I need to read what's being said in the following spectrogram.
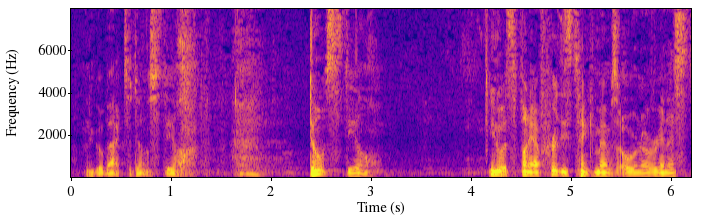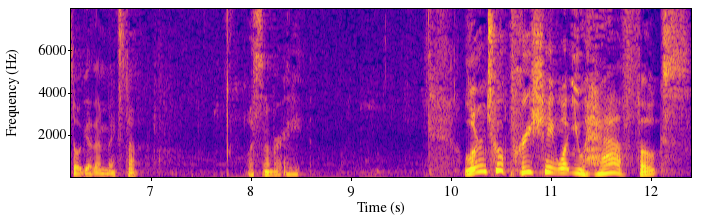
I'm going to go back to don't steal. don't steal. You know what's funny? I've heard these Ten Commandments over and over again. I still get them mixed up. What's number eight? Learn to appreciate what you have, folks.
